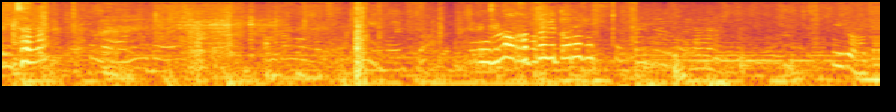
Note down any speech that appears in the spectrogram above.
괜찮아? 몰라 갑자기 떨어졌어. 이리 와봐.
